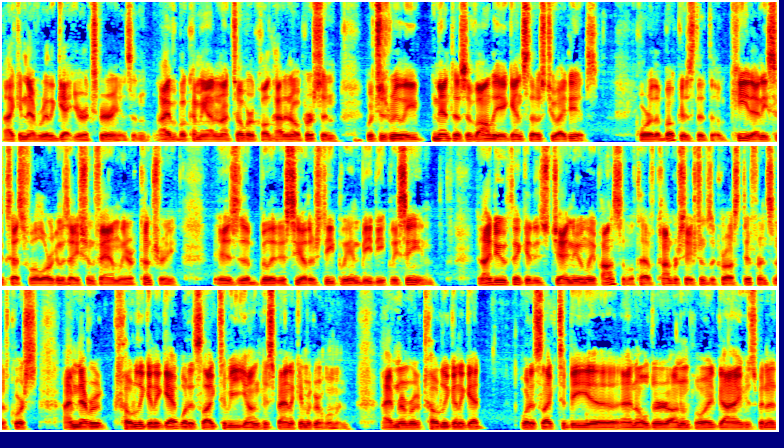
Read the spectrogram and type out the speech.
I can never really get your experience. And I have a book coming out in October called How to Know a Person, which is really meant as a volley against those two ideas. Core of the book is that the key to any successful organization, family, or country is the ability to see others deeply and be deeply seen. And I do think it is genuinely possible to have conversations across difference. And of course, I'm never totally going to get what it's like to be a young Hispanic immigrant woman. I'm never totally going to get what it's like to be a, an older unemployed guy who's been a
